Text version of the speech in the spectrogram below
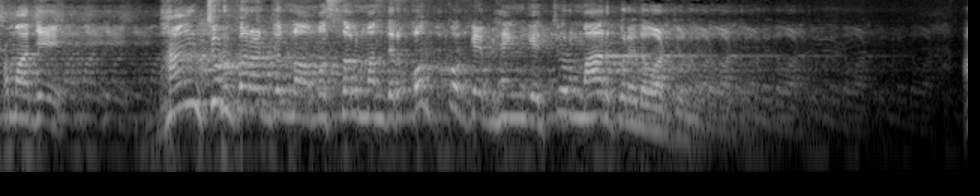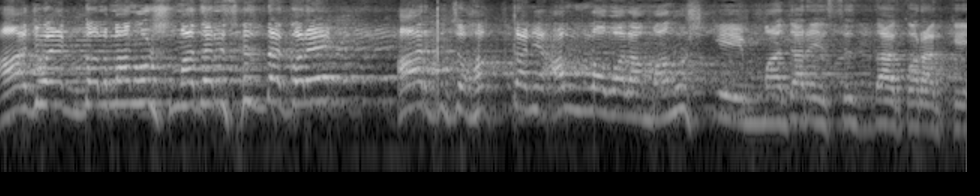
সমাজে ভাঙচুর করার জন্য, মুসলমানদের ঐক্যকে ভেঙ্গে চুরমার করে দেওয়ার জন্য। আজও একদল মানুষ মাজারে শ্রদ্ধা করে, আর কিছু হক্কানি আল্লাহওয়ালা মানুষকে মাজারে শ্রদ্ধা করাকে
